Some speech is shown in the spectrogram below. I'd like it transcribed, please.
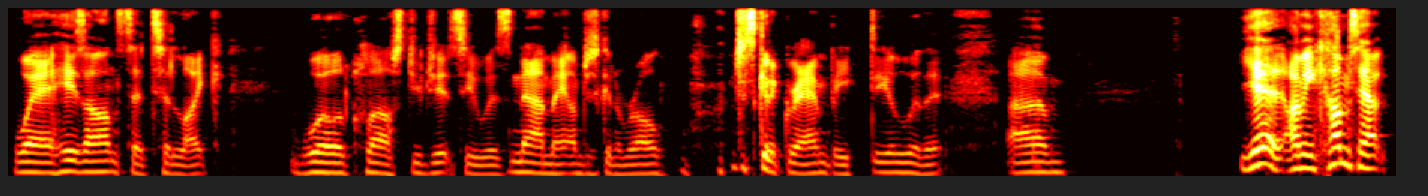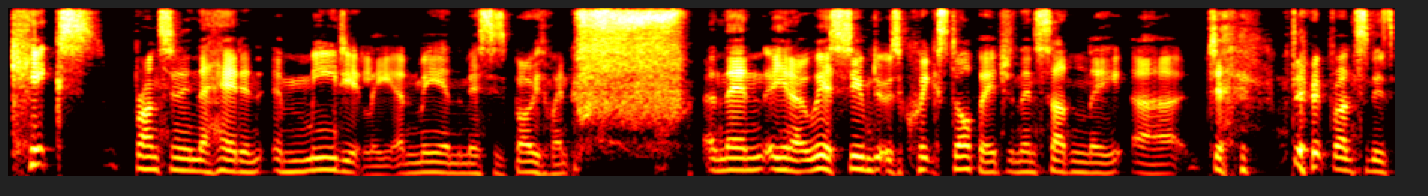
where his answer to like world class jujitsu was, nah, mate, I'm just gonna roll. I'm just gonna Granby, deal with it. Um, yeah, I mean, comes out, kicks Brunson in the head, and immediately, and me and the missus both went. And then you know we assumed it was a quick stoppage, and then suddenly uh, Derek Brunson is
